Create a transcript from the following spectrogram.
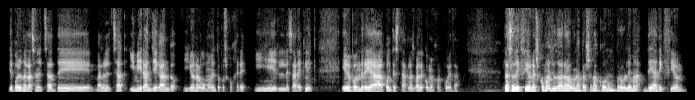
ir poniéndolas en el chat de, ¿vale? En el chat y me irán llegando y yo en algún momento pues cogeré y les haré clic y me pondré a contestarlas, ¿vale? Como mejor pueda. Las adicciones, ¿cómo ayudar a una persona con un problema de adicción?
